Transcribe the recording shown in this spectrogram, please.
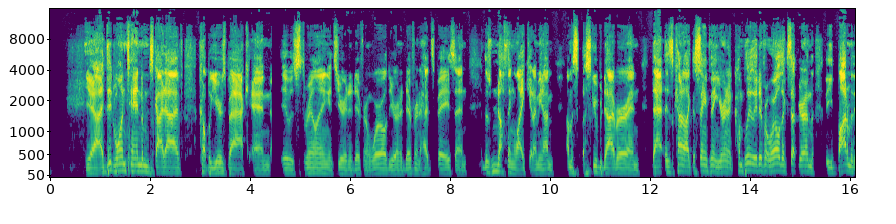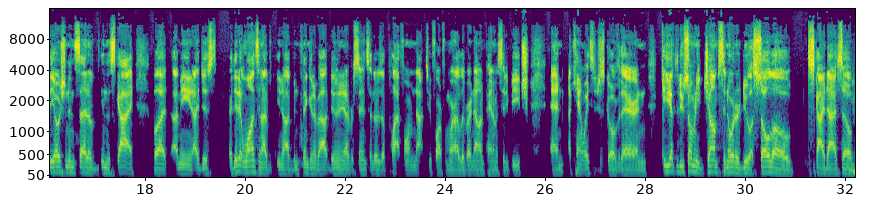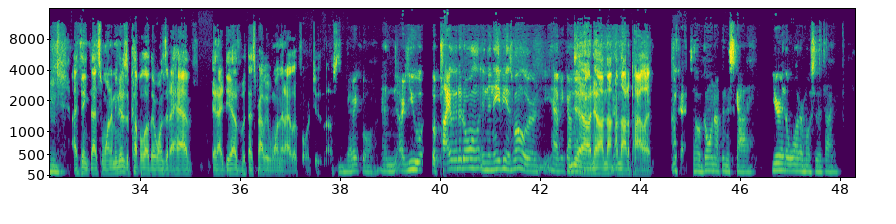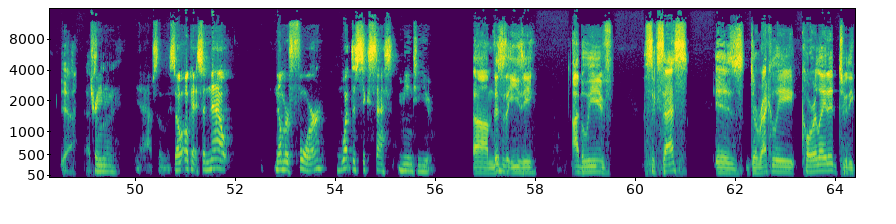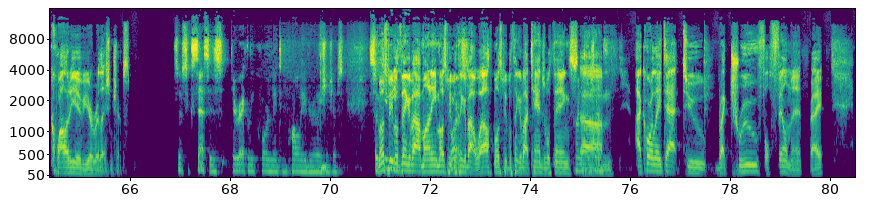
Yeah, I did one tandem skydive a couple years back and it was thrilling. It's you're in a different world, you're in a different headspace and there's nothing like it. I mean, I'm I'm a, a scuba diver and that is kind of like the same thing. You're in a completely different world except you're in the, the bottom of the ocean instead of in the sky. But I mean, I just I did it once, and I've you know I've been thinking about doing it ever since. And there's a platform not too far from where I live right now in Panama City Beach, and I can't wait to just go over there. And you have to do so many jumps in order to do a solo skydive. So mm-hmm. I think that's one. I mean, there's a couple other ones that I have an idea of, but that's probably one that I look forward to the most. Very cool. And are you a pilot at all in the Navy as well, or have you gone? No, no, I'm not. I'm not a pilot. Okay, so going up in the sky, you're in the water most of the time. Yeah. Absolutely. Training. Yeah, absolutely. So, okay. So now, number four, what does success mean to you? Um, this is easy. I believe success is directly correlated to the quality of your relationships. So success is directly correlated to the quality of your relationships. So most people me, think about money. Most people think about wealth. Most people think about tangible things. Um, I correlate that to like true fulfillment, right?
